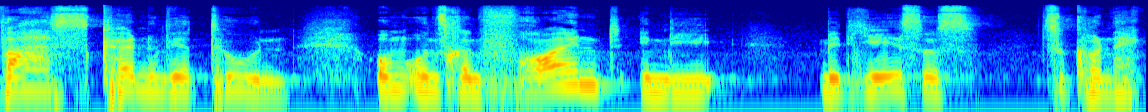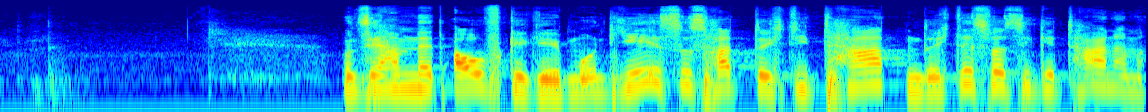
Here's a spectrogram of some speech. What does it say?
was können wir tun, um unseren Freund in die, mit Jesus zu connecten? Und sie haben nicht aufgegeben. Und Jesus hat durch die Taten, durch das, was sie getan haben,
